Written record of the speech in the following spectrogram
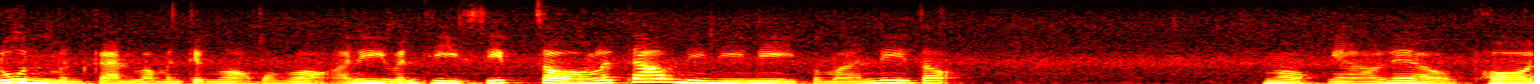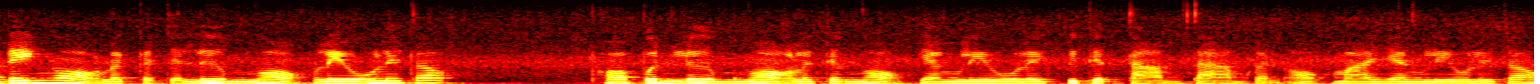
รุ่นเหมือนกันว่ามันจะงอกบ่งอก อันนี้วันที่สิบสองแล้วเจ้านี่นี่นี่ประมาณนี้เจ้างอกยาวแล้ว พอได้งอกแล้วก็จะเริ่มงอกเร็วเลยเจ้าพอเปิ้นเริ่มงอกแล้วจะงอกอย่างเร็วเลย คือจะตามตามกันออกมาอย่างเร็วเลยเจ้า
